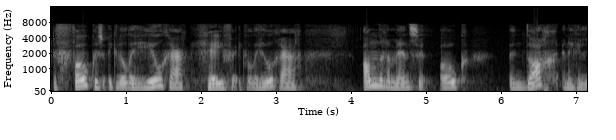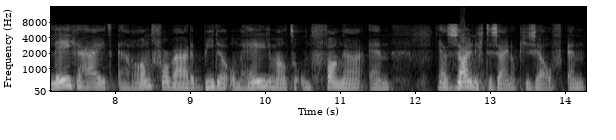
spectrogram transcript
de focus. Ik wilde heel graag geven. Ik wilde heel graag andere mensen ook een dag en een gelegenheid en randvoorwaarden bieden om helemaal te ontvangen en ja, zuinig te zijn op jezelf. En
